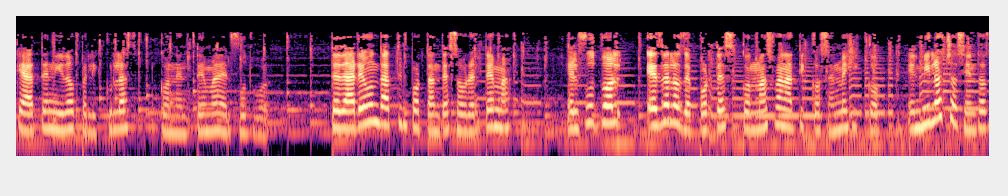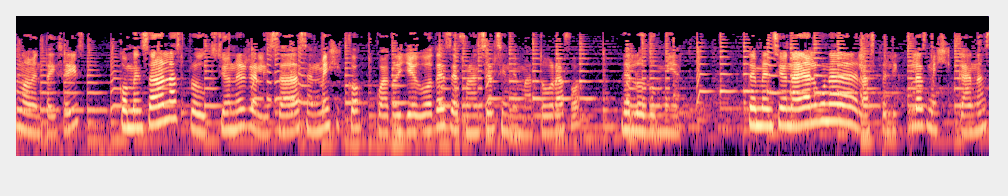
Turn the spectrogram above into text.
que ha tenido películas con el tema del fútbol. Te daré un dato importante sobre el tema. El fútbol es de los deportes con más fanáticos en México. En 1896 comenzaron las producciones realizadas en México cuando llegó desde Francia el cinematógrafo de los Lumière. Te mencionaré algunas de las películas mexicanas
